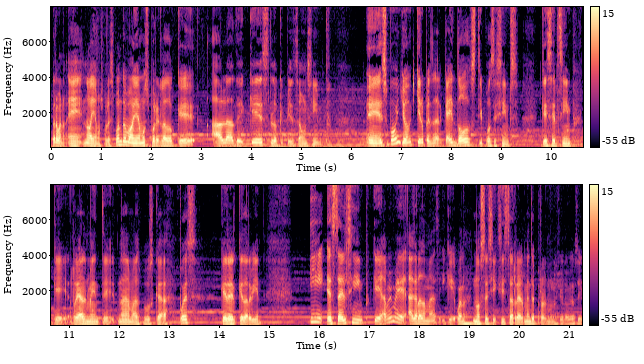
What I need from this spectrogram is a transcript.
Pero bueno, eh, no vayamos por ese punto, vayamos por el lado que habla de qué es lo que piensa un simp. Eh, supongo yo, quiero pensar que hay dos tipos de sims. Que es el simp que realmente nada más busca, pues, querer quedar bien. Y está el simp, que a mí me agrada más y que, bueno, no sé si exista realmente, pero al menos yo lo veo así.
